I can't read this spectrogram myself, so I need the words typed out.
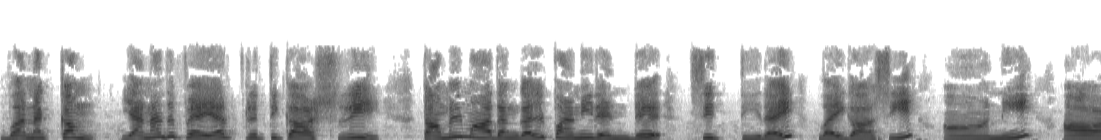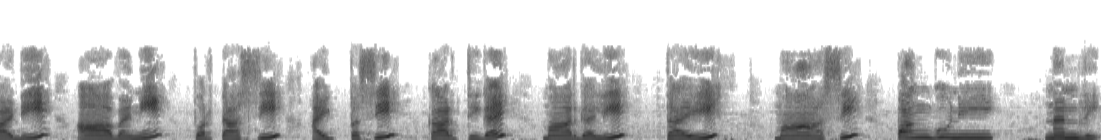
வணக்கம். எனது பெயர் பிரித்திகா ஸ்ரீ. தமிழ் மாதங்கள் பனிரெண்டு. சித்திரை வைகாசி ஆனி ஆடி ஆவணி புரட்டாசி ஐப்பசி கார்த்திகை மார்கழி தை மாசி பங்குனி. நன்றி.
